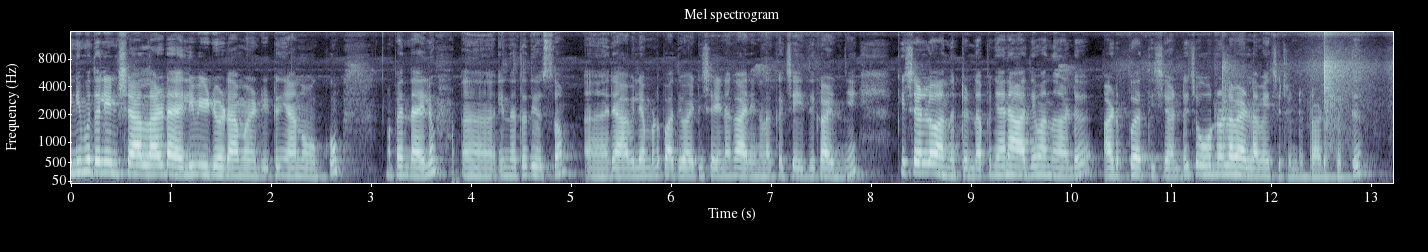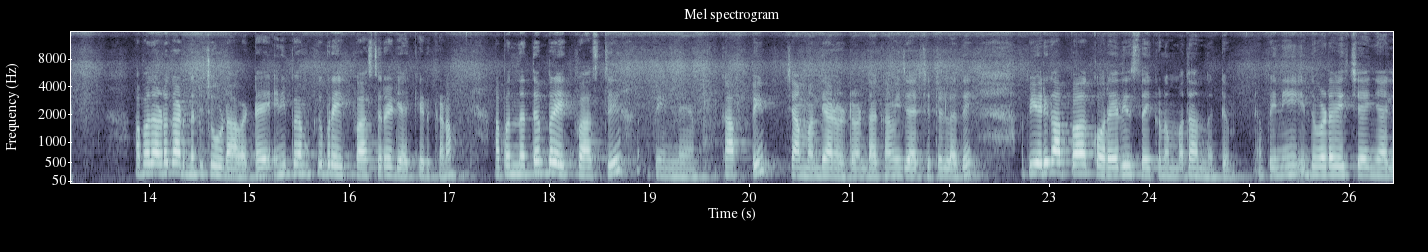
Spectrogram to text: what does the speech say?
ഇനി മുതൽ ഇൻഷാല്ല ഡെയിലി വീഡിയോ ഇടാൻ വേണ്ടിയിട്ട് ഞാൻ നോക്കും. അപ്പോൾ എന്തായാലും ഇന്നത്തെ ദിവസം രാവിലെ നമ്മൾ പതിവായിട്ട് ചെയ്യുന്ന കാര്യങ്ങളൊക്കെ ചെയ്ത് കഴിഞ്ഞ് കിച്ചണിൽ വന്നിട്ടുണ്ട്. അപ്പോൾ ഞാൻ ആദ്യം വന്നുകൊണ്ട് അടുപ്പ് കത്തിച്ചുകൊണ്ട് ചോറിനുള്ള വെള്ളം വെച്ചിട്ടുണ്ട് കേട്ടോ അടുപ്പത്ത്. അപ്പോൾ അതവിടെ കടന്നിട്ട് ചൂടാവട്ടെ. ഇനിയിപ്പോൾ നമുക്ക് ബ്രേക്ക്ഫാസ്റ്റ് റെഡിയാക്കി എടുക്കണം. അപ്പോൾ ഇന്നത്തെ ബ്രേക്ക്ഫാസ്റ്റ് പിന്നെ കപ്പയും ചമ്മന്തിയാണ് കേട്ടോ ഉണ്ടാക്കാൻ വിചാരിച്ചിട്ടുള്ളത്. അപ്പോൾ ഈ ഒരു കപ്പ കുറേ ദിവസത്തേക്കാണ് ഉമ്മ തന്നിട്ട്. അപ്പോൾ ഇനി ഇതിവിടെ വെച്ച് കഴിഞ്ഞാൽ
